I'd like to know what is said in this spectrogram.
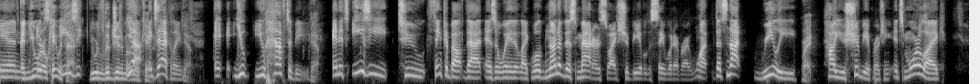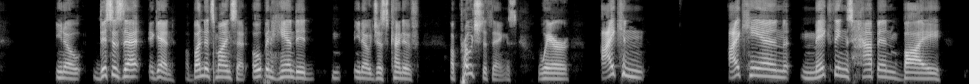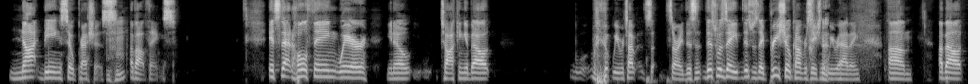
and and you were okay with easy- that. You were legitimately yeah, okay. with exactly. Yeah. It- it- you you have to be. Yeah. And it's easy to think about that as a way that like, well, none of this matters, so I should be able to say whatever I want. That's not really Right. how you should be approaching. it. It's more like, you know, this is that again, abundance mindset, open-handed, you know, just kind of approach to things where I can I can make things happen by not being so precious Mhm. about things. It's that whole thing where, you know, talking about we were talking sorry, this is this was a this was a pre-show conversation that we were having um about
